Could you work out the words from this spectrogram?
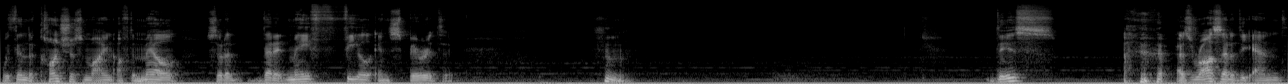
within the conscious mind of the male so that, that it may feel inspirited. Hmm. This, as Ra said at the end,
